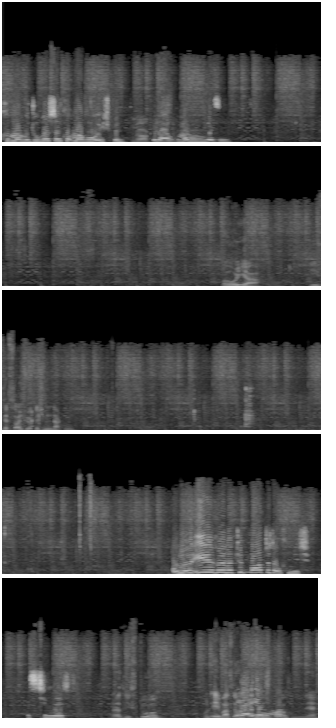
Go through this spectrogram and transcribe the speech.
guck mal, wo du bist und guck mal, wo ich bin. Ja, okay, Oder guck mal, wo auch. wir sind. Oh ja. Die sitzt euch wirklich im Nacken. Oh Ehre, der Typ wartet auf mich. Das Teammate. Ja, siehst du? Und eben hast du Ja, anders gesprochen, ne?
